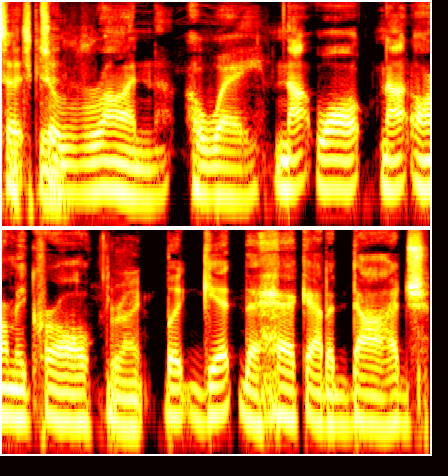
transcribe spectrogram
to to run away, not walk, not army crawl, Right. but get the heck out of Dodge.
